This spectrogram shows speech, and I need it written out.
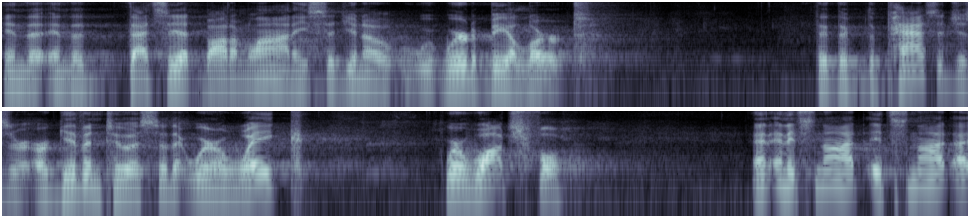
in the in the that's it bottom line. He said you know we're to be alert. The, the, the passages are, are given to us so that we're awake we're watchful. And, and it's not it's not I,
